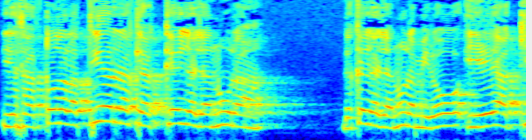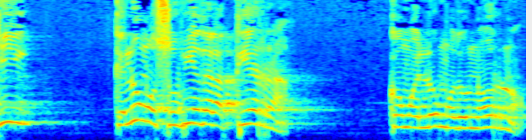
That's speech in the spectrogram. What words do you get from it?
y hacia toda la tierra que aquella llanura, de aquella llanura miró, y he aquí que el humo subía de la tierra como el humo de un horno.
